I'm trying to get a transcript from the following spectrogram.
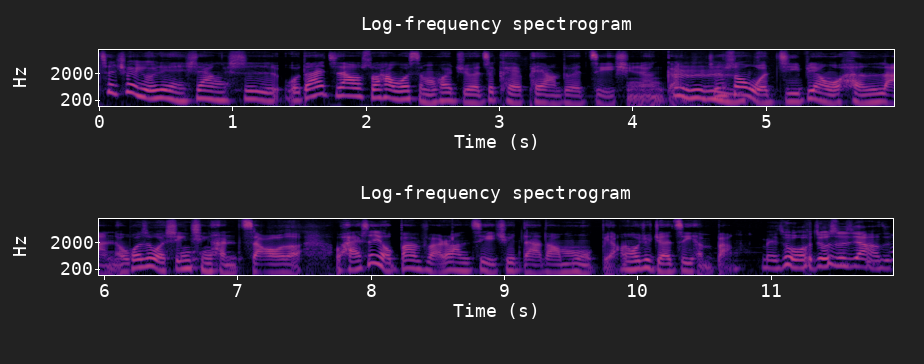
这就有点像是我大概知道说他为什么会觉得这可以培养对自己信任感，就是说我即便我很懒了，或是我心情很糟了，我还是有办法让自己去达到目标，然后就觉得自己很棒。没错，就是这样子。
